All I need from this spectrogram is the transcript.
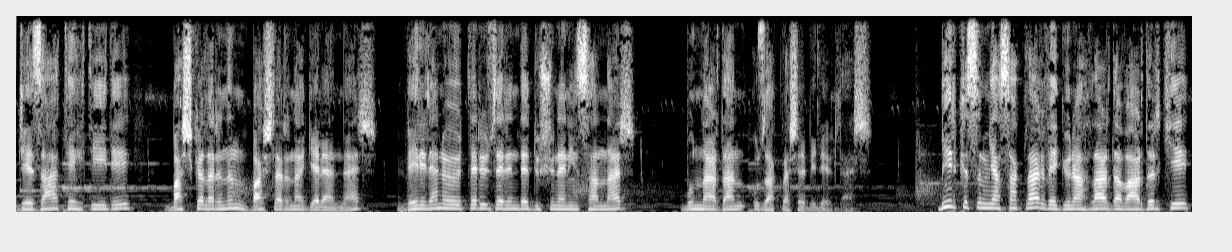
ceza tehdidi, başkalarının başlarına gelenler, verilen öğütler üzerinde düşünen insanlar bunlardan uzaklaşabilirler. Bir kısım yasaklar ve günahlar da vardır ki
